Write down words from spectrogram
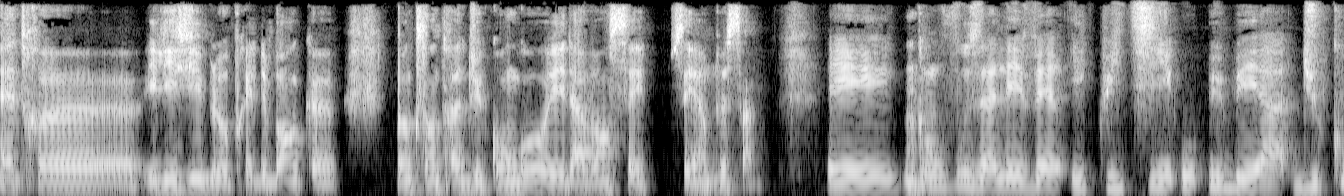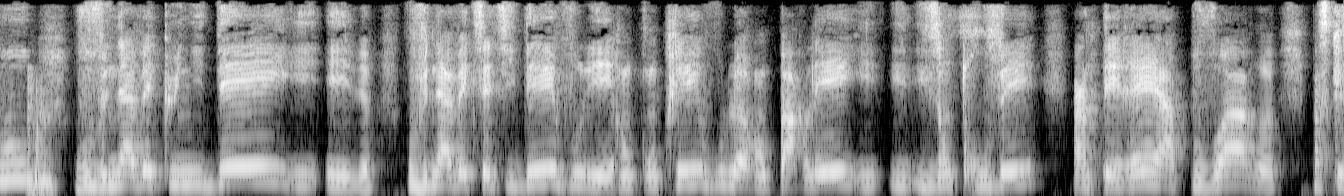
être éligible auprès de banques, banque centrale du Congo et d'avancer. C'est un mhm. peu ça. Et mhm. quand vous allez vers Equity ou UBA, du coup, mhm. vous venez avec une idée, et, vous venez avec cette idée, vous les rencontrez, vous leur en parlez, ils, ont trouvé intérêt à pouvoir, euh, parce que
